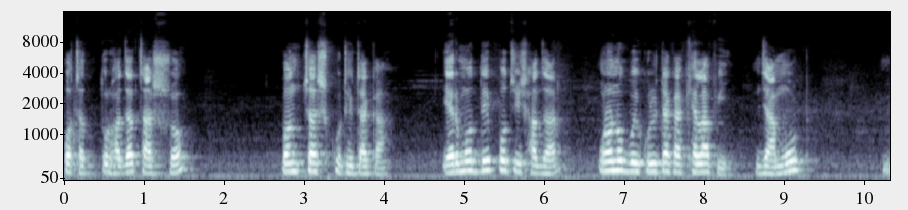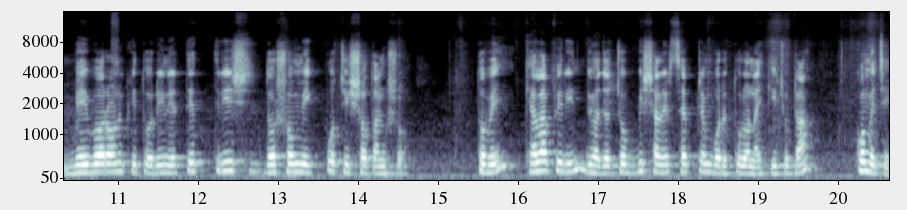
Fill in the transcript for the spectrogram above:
পঁচাত্তর হাজার চারশো পঞ্চাশ কোটি টাকা। এর মধ্যে পঁচিশ হাজার উনানব্বই কোটি টাকা খেলাপি, যা মোট বিবরণকৃত ঋণের তেত্রিশ দশমিক পঁচিশ শতাংশ। তবে খেলাপি ঋণ দু হাজার চব্বিশ সালের সেপ্টেম্বরের তুলনায় কিছুটা কমেছে।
